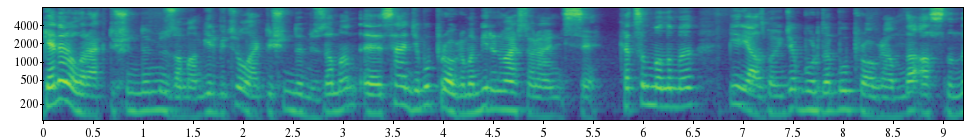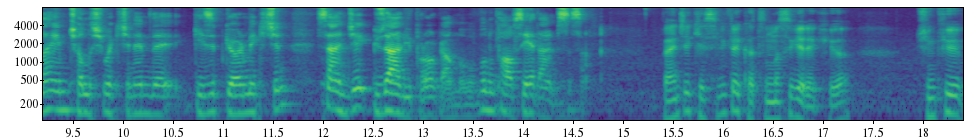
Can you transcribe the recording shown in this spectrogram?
genel olarak düşündüğümüz zaman, bir bütün olarak düşündüğümüz zaman e, sence bu programa bir üniversite öğrencisi katılmalı mı? Bir yaz boyunca burada bu programda aslında hem çalışmak için hem de gezip görmek için sence güzel bir program mı bu? Bunu tavsiye eder misin sen? Bence kesinlikle katılması gerekiyor. Çünkü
